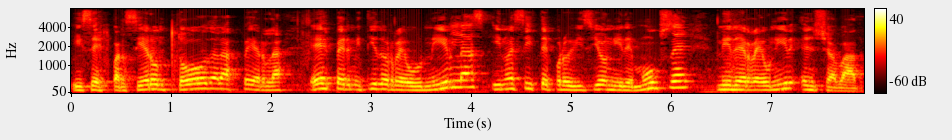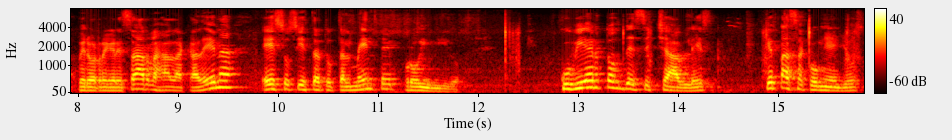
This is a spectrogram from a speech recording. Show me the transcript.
y se esparcieron todas las perlas, es permitido reunirlas y no existe prohibición ni de muxe ni de reunir en Shabbat, pero regresarlas a la cadena, eso sí está totalmente prohibido. Cubiertos desechables, ¿qué pasa con ellos?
